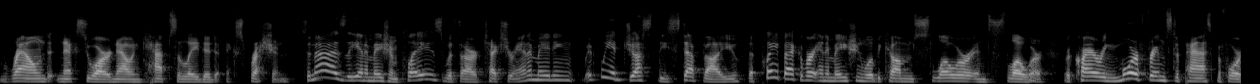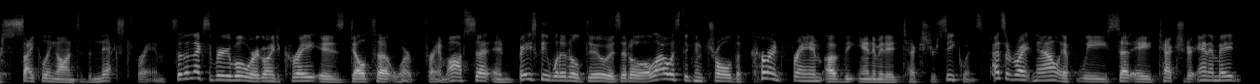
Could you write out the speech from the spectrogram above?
round next to our now encapsulated expression. So now as the animation plays with our texture animating, if we adjust the step value, the playback of our animation will become slower and slower, requiring more frames to pass before cycling on to the next frame. So the next variable we're going to create is delta or frame offset, and basically what it'll do is it'll allow us to control the current frame of the animated texture sequence. As of right now, if we set a texture to animate,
